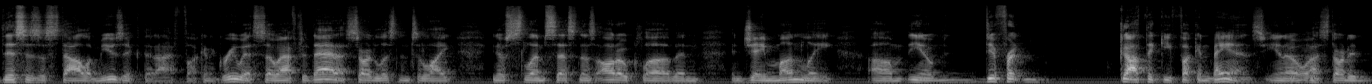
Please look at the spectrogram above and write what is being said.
this is a style of music that I fucking agree with. So after that, I started listening to like, you know, Slim Cessna's Auto Club and, and Jay Munly, um, you know, different gothic-y fucking bands, you know. Mm-hmm. I started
